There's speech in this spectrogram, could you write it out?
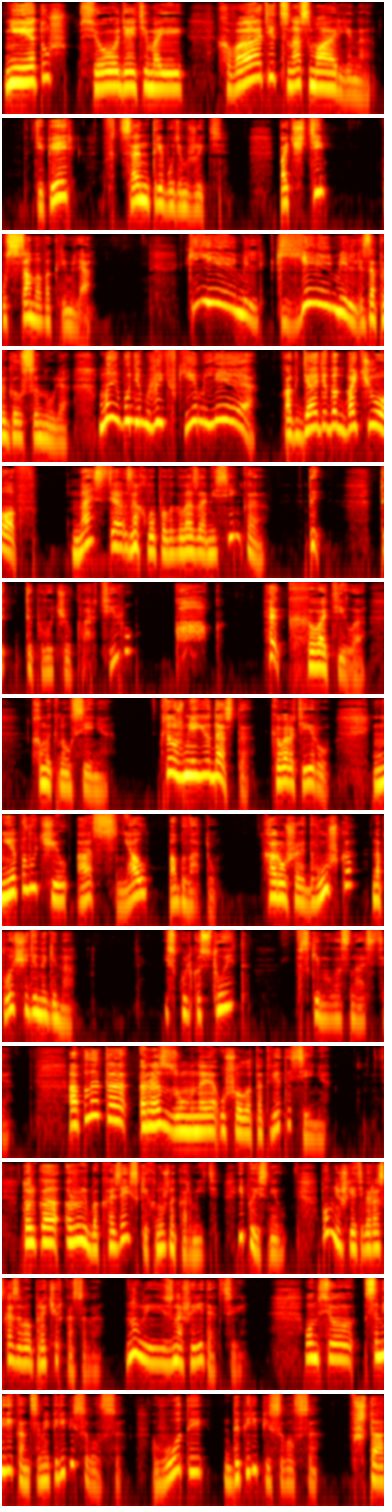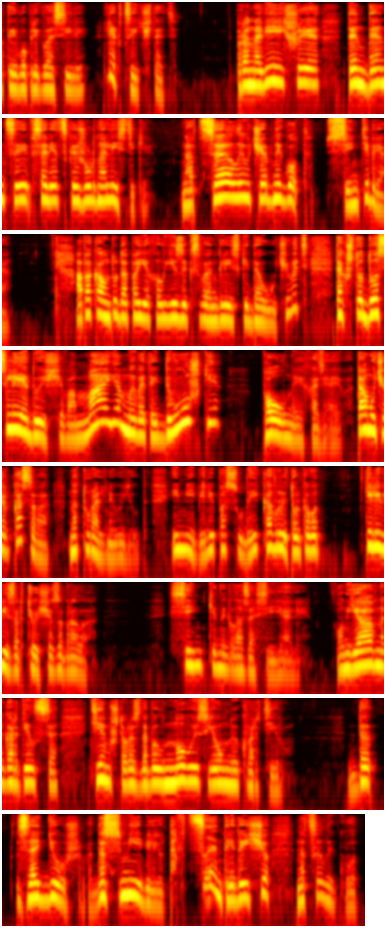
Нет уж, все, дети мои, хватит с нас Марьина. Теперь в центре будем жить, почти у самого Кремля. «Кемель, Кемель!» — запрыгал сынуля. «Мы будем жить в Кемле, как дядя Гогбачев!» Настя захлопала глазами. «Синька, ты получил квартиру? Как? Эк, хватило, хмыкнул Сеня. Кто ж мне ее даст-то? Квартиру. Не получил, а снял по блату. Хорошая двушка на площади Нагина. И сколько стоит? Вскинулась Настя. Оплата разумная, ушел от ответа Сеня. Только рыбок хозяйских нужно кормить. И пояснил. Помнишь, я тебе рассказывал про Черкасова? ну, из нашей редакции. Он все с американцами переписывался. Вот и допереписывался. В Штаты его пригласили лекции читать. Про новейшие тенденции в советской журналистике. На целый учебный год, с сентября. А пока он туда поехал язык свой английский доучивать, так что до следующего мая мы в этой двушке полные хозяева. Там у Черкасова натуральный уют. И мебель, и посуда, и ковры. Только вот телевизор теща забрала. Сенькины глаза сияли. Он явно гордился тем, что раздобыл новую съемную квартиру. Да задешево, да с мебелью, да в центре, да еще на целый год.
